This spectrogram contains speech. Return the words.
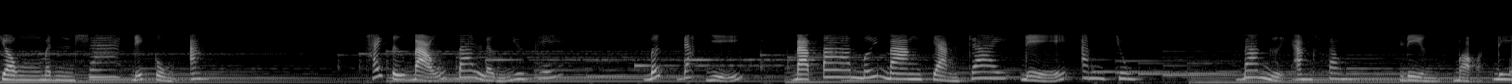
chồng mình ra để cùng ăn thái tử bảo ba lần như thế. Bất đắc dĩ, bà ta mới mang chàng trai để ăn chung. Ba người ăn xong, liền bỏ đi.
